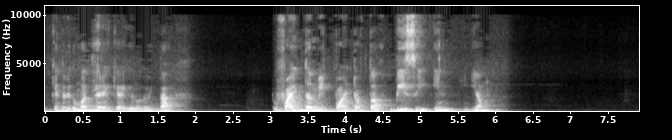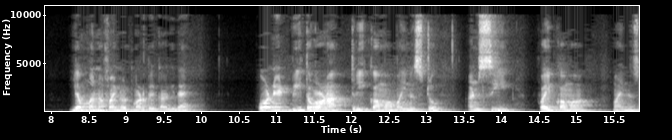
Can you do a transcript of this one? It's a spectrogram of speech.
ಯಾಕೆಂದರೆ ಇದು ಮಧ್ಯರೇಖೆ ಆಗಿರೋದ್ರಿಂದ to find the mid point of the B C in M M ಅನ್ನು ಫೈಂಡ್ ಔಟ್ ಮಾಡಬೇಕಾಗಿದೆ. ಕೋಆರ್ಡಿನೇಟ್ ಬಿ ತಗೊಳ್ಳೋಣ three comma minus two and C five comma minus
